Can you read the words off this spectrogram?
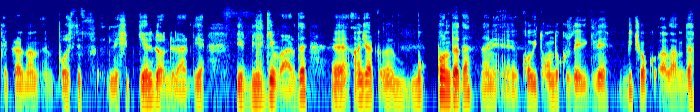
tekrardan pozitifleşip geri döndüler diye bir bilgi vardı. E, ancak e, bu konuda da hani e, Covid-19 ile ilgili birçok alanda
